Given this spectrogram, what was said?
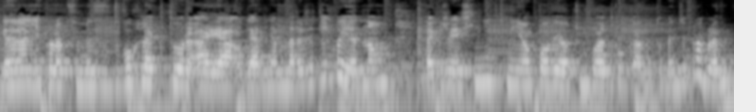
Generalnie kolokwium jest z dwóch lektur, a ja ogarniam na razie tylko jedną. Także jeśli nikt mi nie opowie, o czym była druga, no to będzie problem.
